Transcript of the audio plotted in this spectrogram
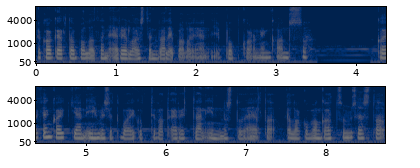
joka kerta palaten erilaisten välipalojen ja popcornin kanssa. Kaiken kaikkiaan ihmiset vaikuttivat erittäin innostuneilta elokuvan katsomisesta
